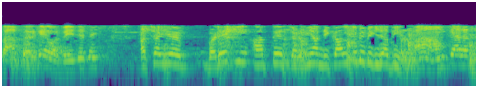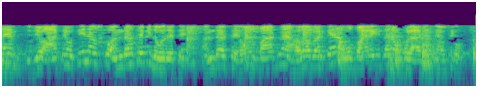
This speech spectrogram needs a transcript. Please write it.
صاف کر کے اور بیچ دیتے ہیں۔ اچھا یہ بڑے کی آتے چربیاں نکال کے بھی بک جاتی ہیں۔ ہاں ہم کیا کرتے ہیں جو آتے ہوتی ہیں نا اس کو اندر سے بھی دھو دیتے ہیں۔ اندر سے اور بعد میں ہوا بھر کے نا وہ بارے کی طرح کھلا دیتے ہیں اس کو۔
